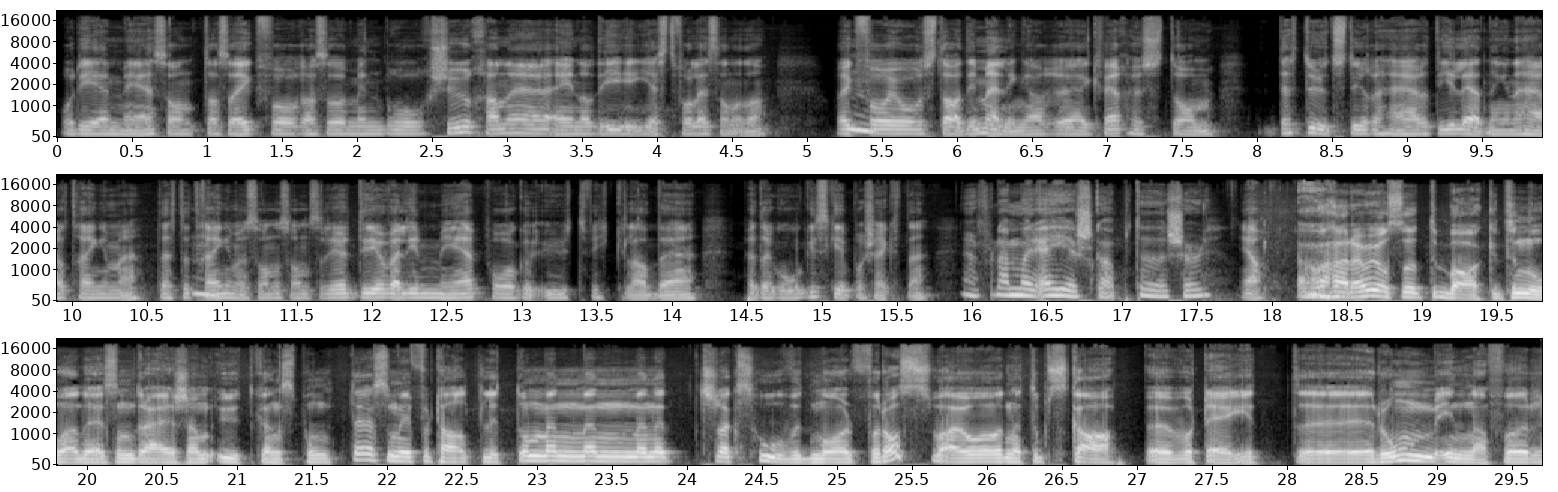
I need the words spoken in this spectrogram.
Og de er med sånt Altså, jeg får Altså, min bror Sjur, han er en av de gjesteforeleserne, da. Og jeg mm. får jo stadig meldinger eh, hver høst om dette utstyret her, de ledningene her trenger vi, dette mm. trenger vi sånn og sånn. Så de, de er jo veldig med på å utvikle det pedagogiske prosjektet. Ja, for de har eierskap til det sjøl. Ja. ja. og Her er vi også tilbake til noe av det som dreier seg om utgangspunktet, som vi fortalte litt om. Men, men, men et slags hovedmål for oss var jo nettopp skape vårt eget uh, rom innafor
